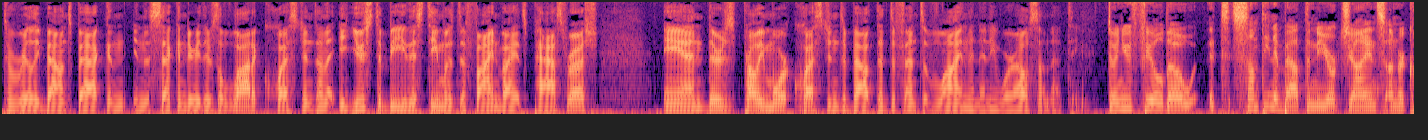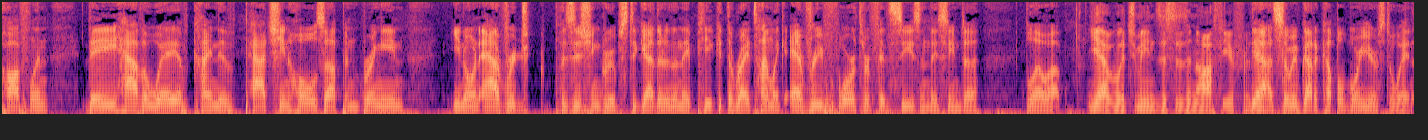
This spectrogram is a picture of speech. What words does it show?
to really bounce back in, in the secondary. There's a lot of questions on that. It used to be this team was defined by its pass rush and there's probably more questions about the defensive line than anywhere else on that team. Don't you feel though it's something about the New York Giants under Coughlin? They have a way of kind of patching holes up and bringing, you know, an average position groups together, and then they peak at the right time. Like every fourth or fifth season, they seem to blow up. Yeah, which means this is an off year for them. Yeah, so we've got a couple more years to wait.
